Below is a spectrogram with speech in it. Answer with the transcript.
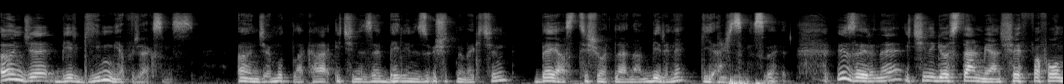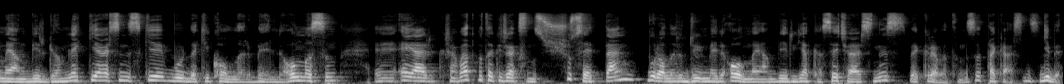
önce bir giyim yapacaksınız? Önce mutlaka içinize belinizi üşütmemek için beyaz tişörtlerden birini giyersiniz. Üzerine içini göstermeyen, şeffaf olmayan bir gömlek giyersiniz ki buradaki kolları belli olmasın. Ee, eğer kravat mı takacaksınız şu setten buraları düğmeli olmayan bir yaka seçersiniz ve kravatınızı takarsınız gibi.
